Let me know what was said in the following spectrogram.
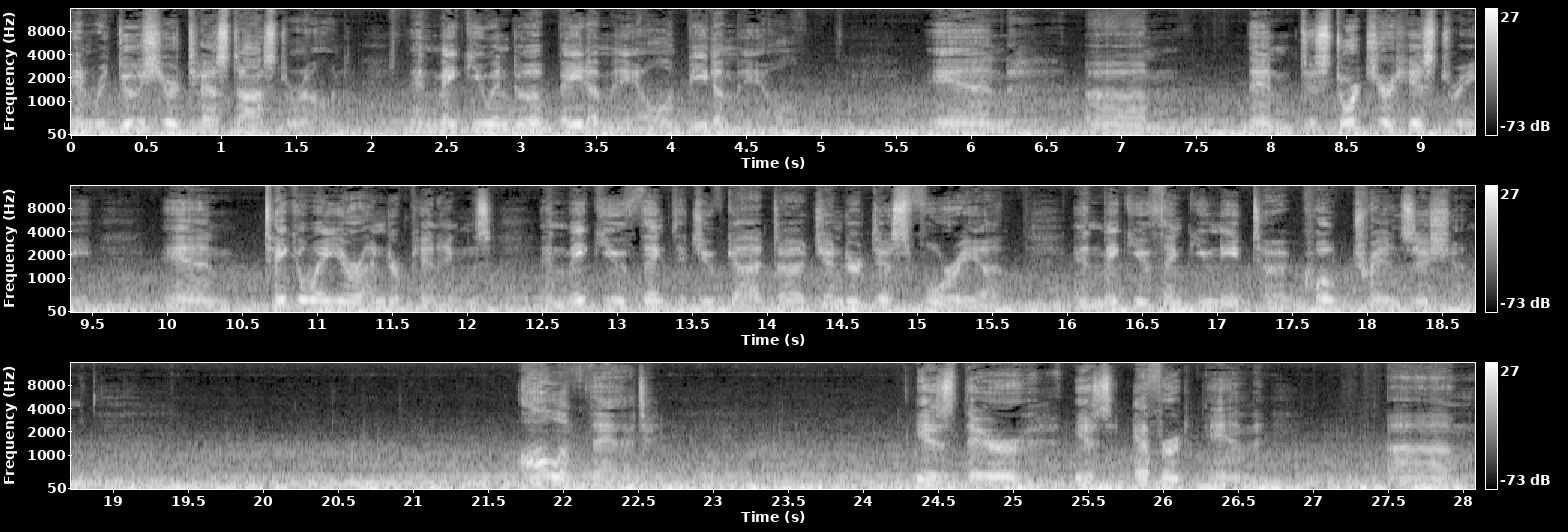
and reduce your testosterone and make you into a beta male, a beta male, and um, then distort your history and take away your underpinnings and make you think that you've got uh, gender dysphoria and make you think you need to, quote, transition. All of that is there is effort and um,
